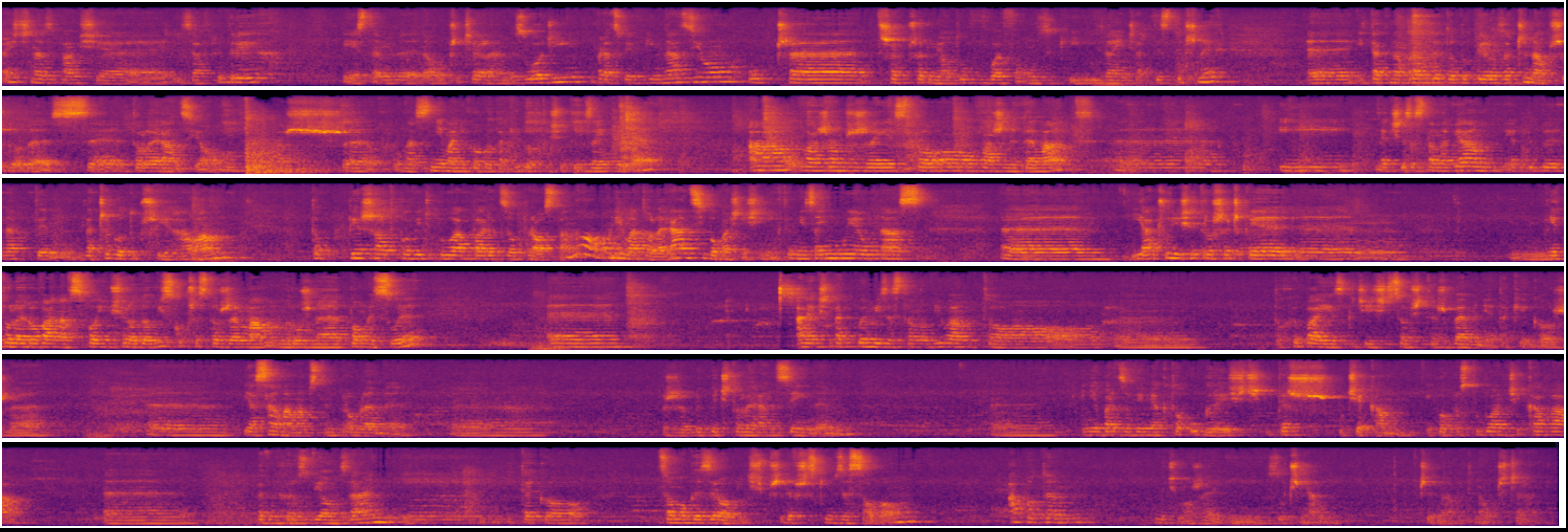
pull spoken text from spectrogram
Cześć, nazywam się Iza Frydrych. Jestem nauczycielem z Łodzi, pracuję w gimnazjum, uczę trzech przedmiotów WF-u muzyki i zajęć artystycznych. E, I tak naprawdę to dopiero zaczynam przygodę z e, tolerancją, ponieważ e, u nas nie ma nikogo takiego, kto się tym zajmuje. A uważam, że jest to ważny temat. I jak się zastanawiałam jak gdyby nad tym, dlaczego tu przyjechałam, to pierwsza odpowiedź była bardzo prosta. No, bo nie ma tolerancji, bo właśnie się nikt tym nie zajmuje u nas. Ja czuję się troszeczkę nietolerowana w swoim środowisku przez to, że mam różne pomysły. Ale jak się tak głębiej zastanowiłam, to, chyba jest gdzieś coś też we mnie takiego, że ja sama mam z tym problemy, żeby być tolerancyjnym i nie bardzo wiem jak to ugryźć. I też uciekam. I po prostu byłam ciekawa pewnych rozwiązań i tego, co mogę zrobić przede wszystkim ze sobą, a potem być może i z uczniami, czy nawet nauczycielami.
